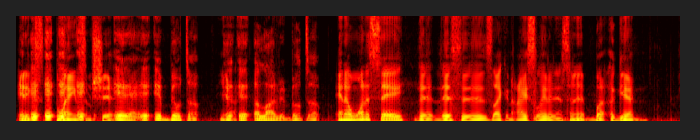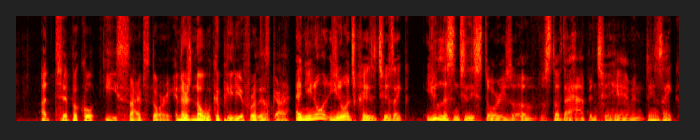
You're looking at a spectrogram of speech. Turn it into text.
It explains some shit. It, it, it built up. Yeah. It- it- a lot of it built up. And I want to say that this is like an isolated incident, but again, a typical East Side story. And there's no Wikipedia for this guy. And you know what? You know what's crazy too is like you listen to these stories of stuff that happened to him and things like,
